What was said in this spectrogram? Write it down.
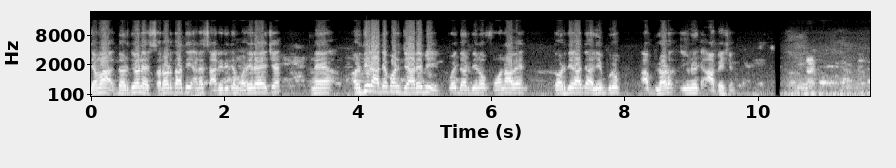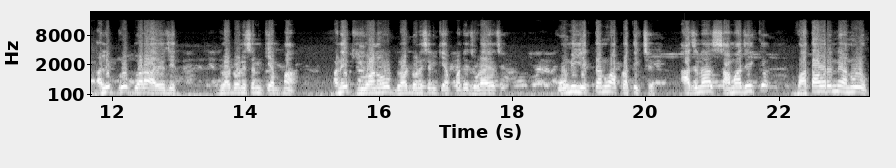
જેમાં દર્દીઓને સરળતાથી અને સારી રીતે મળી રહે છે. અને અડધી રાતે પણ જ્યારે બી કોઈ દર્દીનો ફોન આવે, તો અડધી રાતે અલીફ ગ્રુપ આ બ્લડ યુનિટ આપે છે. અલીપ ગ્રુપ દ્વારા આયોજિત બ્લડ ડોનેશન કેમ્પમાં અનેક યુવાનો બ્લડ ડોનેશન કેમ્પ માટે જોડાયા છે. કોમી એકતાનું આ પ્રતીક છે. આજના સામાજિક વાતાવરણને અનુરૂપ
